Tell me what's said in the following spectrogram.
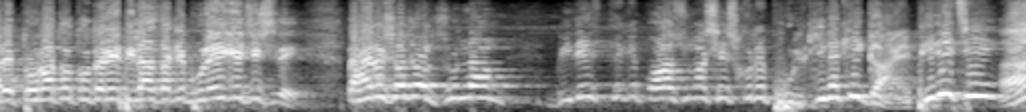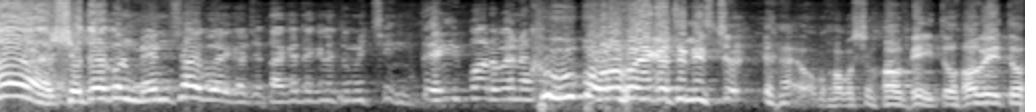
আরে তোরা তো তোদের এই বিলাসদাকে ভুলেই গেছিস রে। তাহলে সজল শুনলাম বিদেশ থেকে পড়াশোনা শেষ করে ফুলকি নাকি গায়ে ফিরেছি? হ্যাঁ সে তো এখন মেম সাহেব হয়ে গেছে তাকে দেখলে তুমি চিনতেই পারবে না। খুব বড় হয়ে গেছে নিশ্চয়। হ্যাঁ, অবশ্য হবেই তো হবেই তো।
